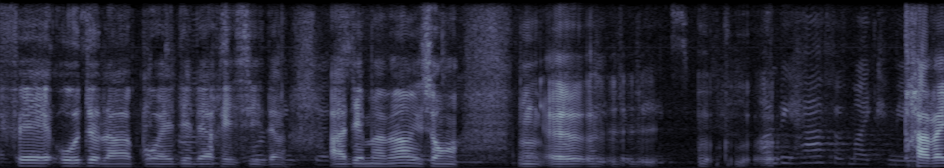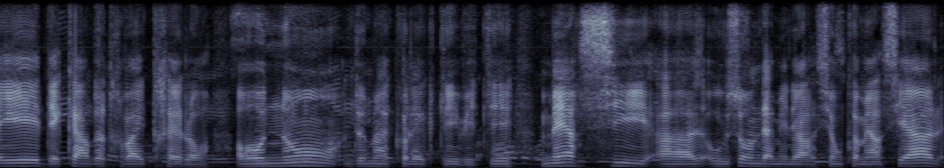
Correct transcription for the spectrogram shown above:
fait au-delà pour aider les résidents. À des moments, ils ont mm, euh, travailler des quarts de travail très longs. Au nom de ma collectivité, merci aux zones d'amélioration commerciale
